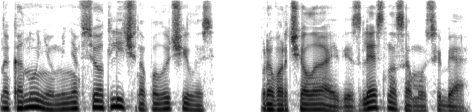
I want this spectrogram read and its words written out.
«Накануне у меня все отлично получилось», – проворчала Айви, злясь на саму себя.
